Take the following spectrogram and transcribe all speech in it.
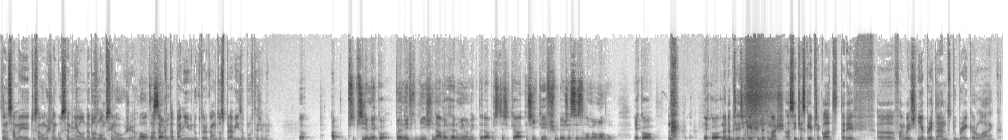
ten samý, tu samou myšlenku jsem měl, nebo zlom si nohu, že jo? No, to no, tak ta paní doktorka mu to spraví za půl vteřiny. Jo. A přijde mi jako úplně nejvtipnější návrh Hermiony, která prostě říká, říkej všude, že jsi zlomil nohu. Jako, jako... No dobře, říkej všude, to máš asi český překlad. Tady v, uh, v angličtině je pretend to break your leg.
